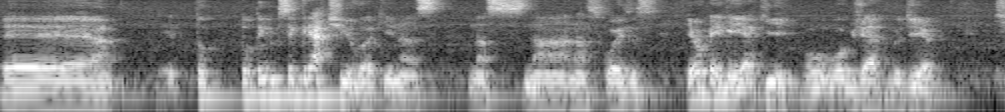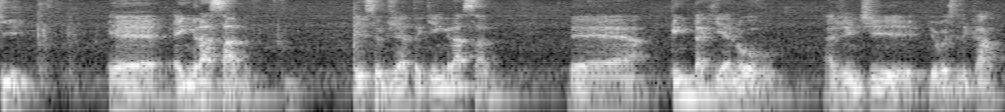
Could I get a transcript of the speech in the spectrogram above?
é, tô, tô tendo que ser criativo aqui nas, nas, na, nas coisas. Eu peguei aqui o, o objeto do dia que é, é, engraçado. Esse objeto aqui é engraçado. É, quem está aqui é novo, a gente, eu vou explicar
